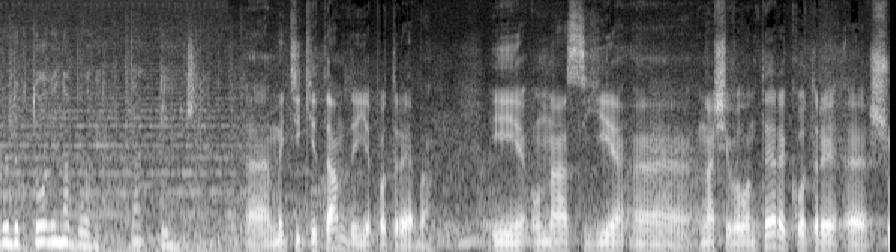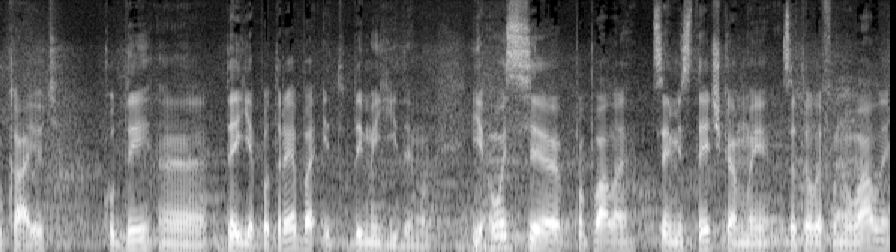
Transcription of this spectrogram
продуктові набори та іграшки. Е, Ми тільки там, де є потреба. І у нас є е, наші волонтери, котрі е, шукають, куди, де є потреба, і туди ми їдемо. І ось е, попало це містечко, ми зателефонували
